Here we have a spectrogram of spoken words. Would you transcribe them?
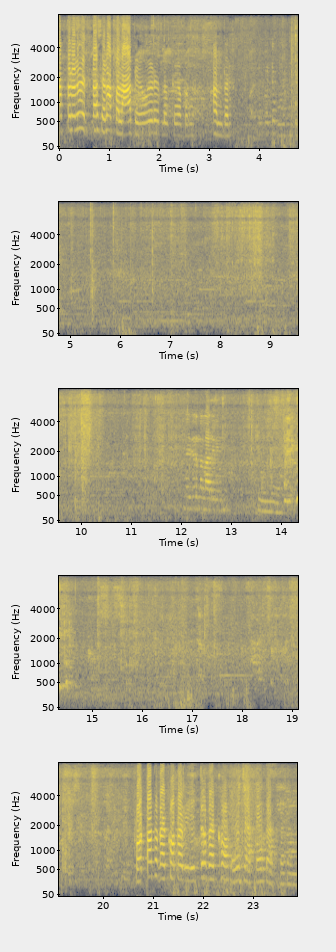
ਆਪਣਾ ਨੂੰ ਦਿੱਤਾ ਸੀ ਨਾ ਆਪਾਂ ਲਾ ਤੇ ਉਹ ਜਿਹੜੇ ਲੋਕ ਆਪਾਂ ਨੂੰ ਅੰਦਰ। ਮੇਰੇ ਨਾਲ ਲਾ ਦੇਣੀ ਫੋਟੋ ਤਾਂ ਦੇਖੋ ਤੇਰੀ ਇੱਧਰ ਦੇਖੋ। ਉਹ ਚੱਕਾ ਉਹ ਕਰਦਾ ਕੰਮ।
